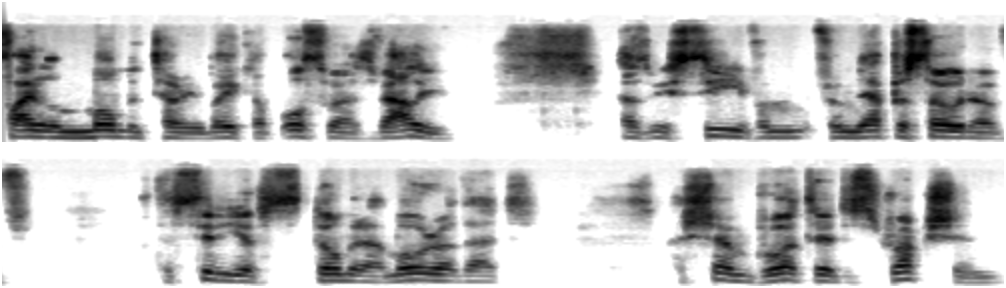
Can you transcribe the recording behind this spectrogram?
final momentary wake up also has value as we see from, from the episode of the city of Sodom and that Hashem brought their destruction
